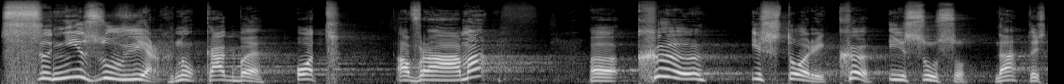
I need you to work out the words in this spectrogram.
снизу вверх, ну, как бы от Авраама э, к истории, к Иисусу, да, то есть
